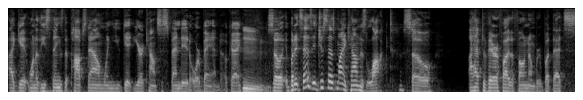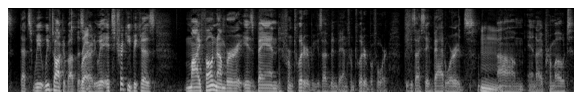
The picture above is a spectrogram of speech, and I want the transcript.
I get one of these things that pops down when you get your account suspended or banned. Okay. Hmm. So, but it says it just says my account is locked. So. I have to verify the phone number, but that's that's we we've talked about this Right. already. It's tricky because my phone number is banned from Twitter because I've been banned from Twitter before because I say bad words hmm. um, and I promote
